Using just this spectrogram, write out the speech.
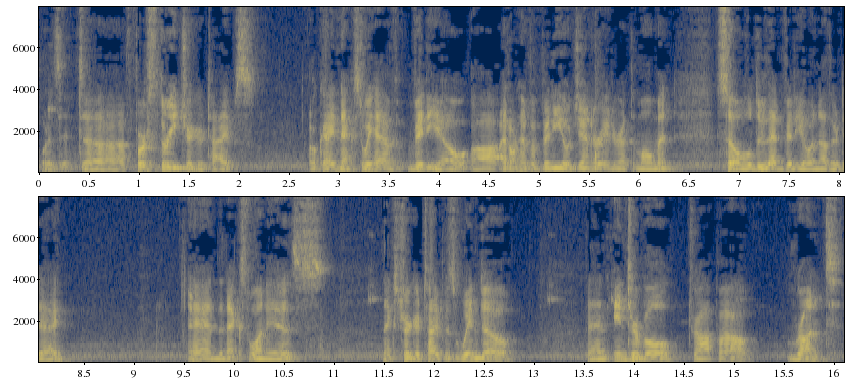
what is it, uh, first three trigger types. Okay, next we have video. Uh, I don't have a video generator at the moment, so we'll do that video another day. And the next one is, next trigger type is window, then interval, dropout, runt,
